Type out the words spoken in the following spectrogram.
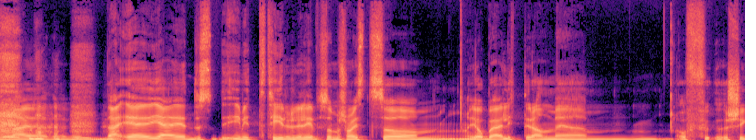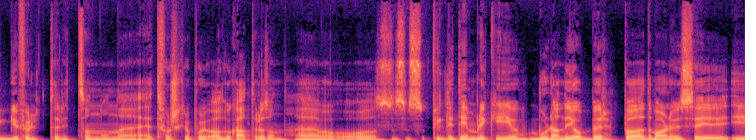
Nei, nei jeg, i mitt tidligere liv som journalist så jobba jeg litt med å skyggefulgte litt sånn noen etterforskere og advokater og sånn. Og, og, fikk litt innblikk i hvordan de jobber på dette barnehuset i, i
